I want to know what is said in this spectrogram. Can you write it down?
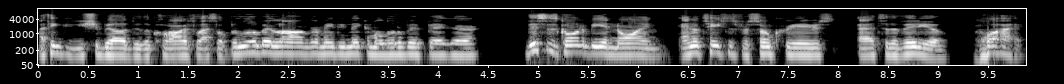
I think you should be able to do the cards last a little bit longer, maybe make them a little bit bigger. This is going to be annoying. Annotations for some creators add to the video. Why?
